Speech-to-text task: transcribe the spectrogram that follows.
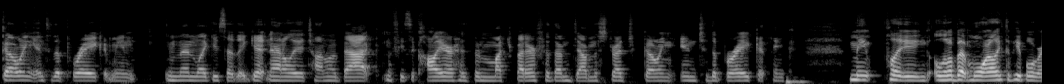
going into the break. I mean, and then like you said, they get Natalie Achonwa back. Napheesa Collier has been much better for them down the stretch going into the break. I think playing a little bit more like the people were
